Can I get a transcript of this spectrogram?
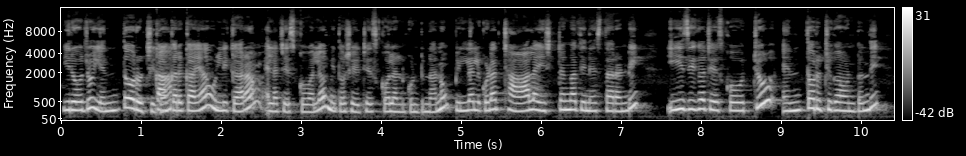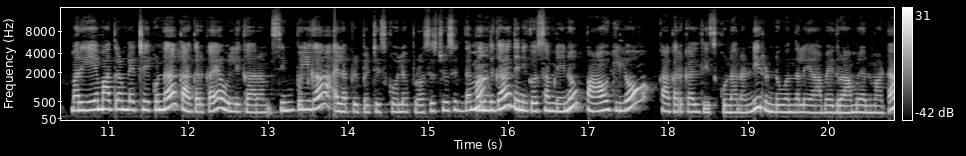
ఈరోజు ఎంతో రుచి కాకరకాయ ఉల్లికారం ఎలా చేసుకోవాలో మీతో షేర్ చేసుకోవాలనుకుంటున్నాను. పిల్లలు కూడా చాలా ఇష్టంగా తినేస్తారండి. ఈజీగా చేసుకోవచ్చు. ఎంతో రుచిగా ఉంటుంది. మరి ఏ మాత్రం లేట్ చేయకుండా కాకరకాయ ఉల్లికారం. సింపుల్గా ఎలా ప్రిపేర్ చేసుకోవాలో ప్రాసెస్ చూసిద్దాం ముందుగా దీనికోసం నేను పావు కిలో కాకరకాయలు తీసుకున్నానండి. రెండు వందల యాభై గ్రాములు అనమాట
